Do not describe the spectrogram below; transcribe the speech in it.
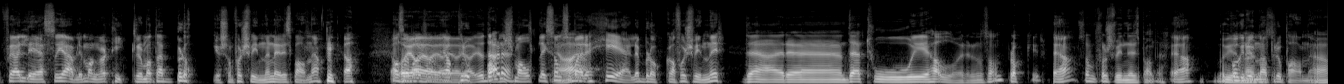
For jeg har lest så jævlig mange artikler om at det er blokker som forsvinner nede i Spania. Ja. Altså, Å, ja, ja, propan smalt, liksom, så bare hele blokka forsvinner. Det er, eh, det er to i halvåret eller noe sånt, blokker, Ja, som forsvinner i Spania. ja På grunn grunn av propan, ja.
